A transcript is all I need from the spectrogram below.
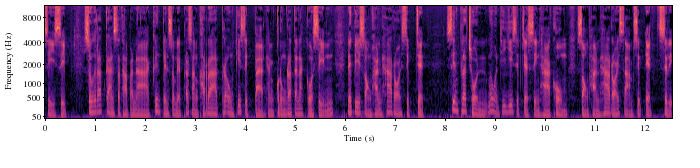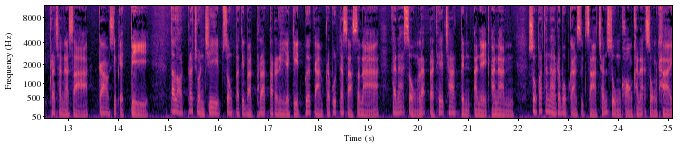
2440 ทรงได้รับการสถาปนาขึ้นเป็นสมเด็จพระสังฆราชพระองค์ที่ 18 แห่งกรุงรัตนโกสินทร์ในปี 2517 สิ้นพระชนเมื่อวันที่ 27 สิงหาคม 2531 สิริพระชนษา91 ปี ตลอดพระชนชีพทรงปฏิบัติพระกรณียกิจเพื่อการพระพุทธศาสนา คณะสงฆ์และประเทศชาติเป็นอเนกอนันต์ ทรงพัฒนาระบบการศึกษาชั้นสูงของคณะสงฆ์ไทย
